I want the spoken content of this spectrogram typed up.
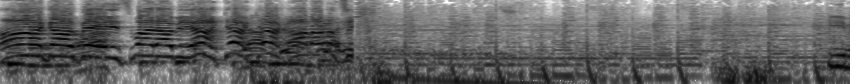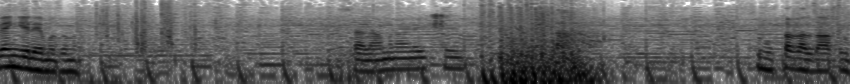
Aga be İsmail abi yak yak yak ananı s- İyi ben geleyim o zaman. Selamun aleyküm. Smoke'ta kaldı aklım.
